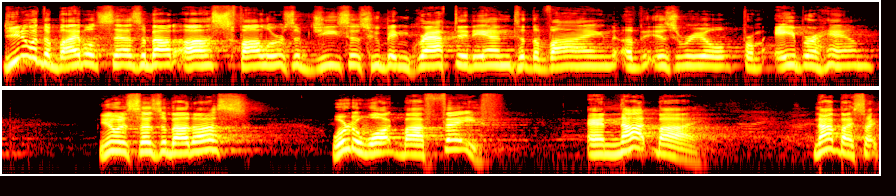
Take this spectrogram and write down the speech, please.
Do you know what the Bible says about us, followers of Jesus, who've been grafted into the vine of Israel from Abraham? You know what it says about us? We're to walk by faith and not by not by sight.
